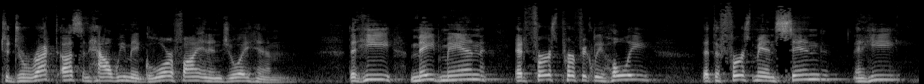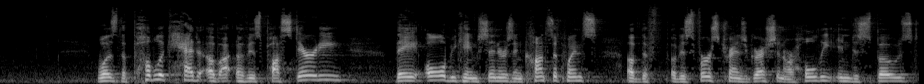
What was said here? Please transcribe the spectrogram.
to direct us in how we may glorify and enjoy Him that he made man at first perfectly holy, that the first man sinned, and he was the public head of, of his posterity. They all became sinners in consequence of, the, of his first transgression, are wholly indisposed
